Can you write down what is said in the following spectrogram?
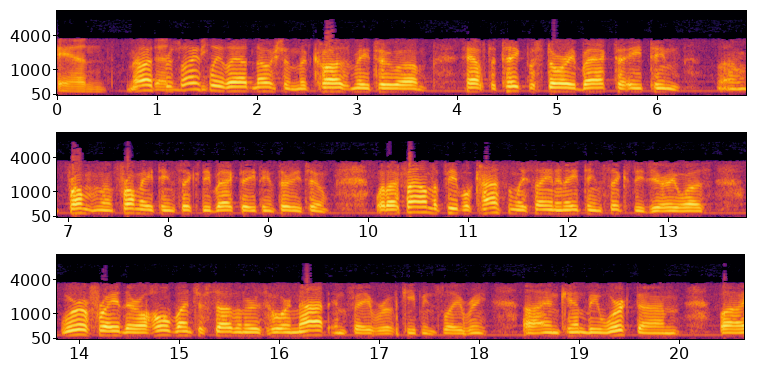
And no, it's precisely be- that notion that caused me to um, have to take the story back to 18 um, from from 1860 back to 1832. What I found the people constantly saying in 1860, Jerry, was we're afraid there are a whole bunch of Southerners who are not in favor of keeping slavery uh, and can be worked on by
